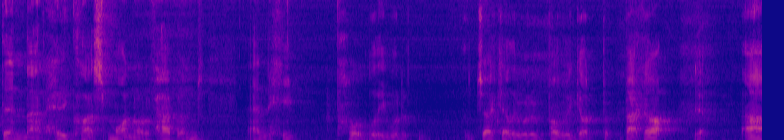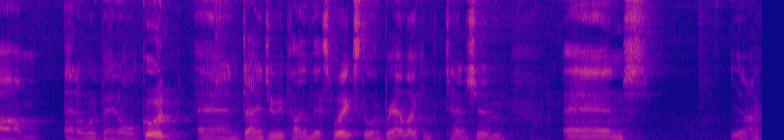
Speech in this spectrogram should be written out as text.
then that head clash might not have happened, and he probably would have, Jack Kelly would have probably got back up. Yeah. Um, and it would have been all good. And Danger be playing next week, still in Brownlow contention. And, you know,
